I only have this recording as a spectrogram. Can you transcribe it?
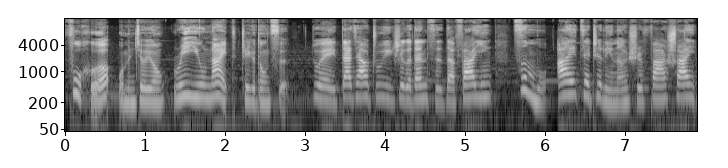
复合，我们就用 reunite 这个动词。对，大家要注意这个单词的发音，字母 i 在这里呢是发刷音，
